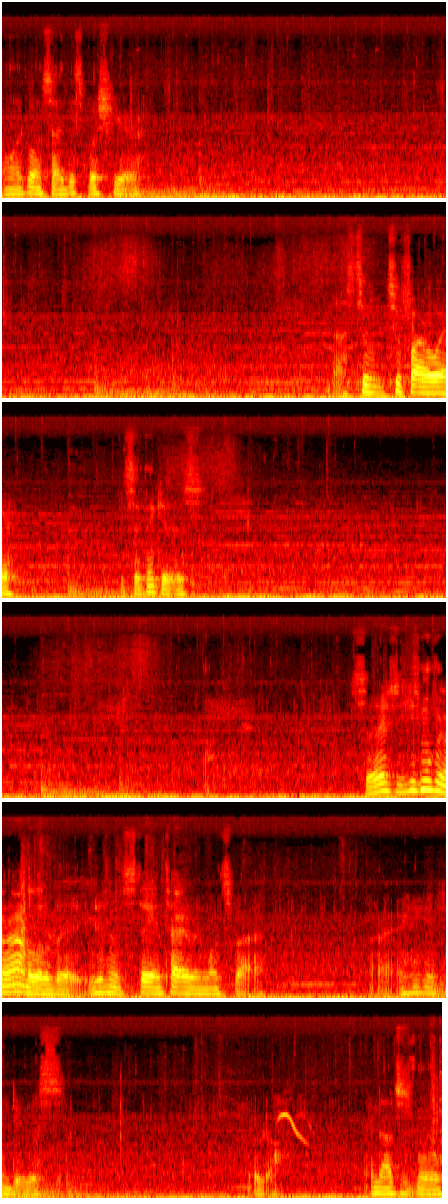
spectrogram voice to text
I want to go inside this bush here. No, it's too too far away. Least I think it is. So he's moving around a little bit. He doesn't stay entirely in one spot. Alright, I think I can do this. There we go. And now just move.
